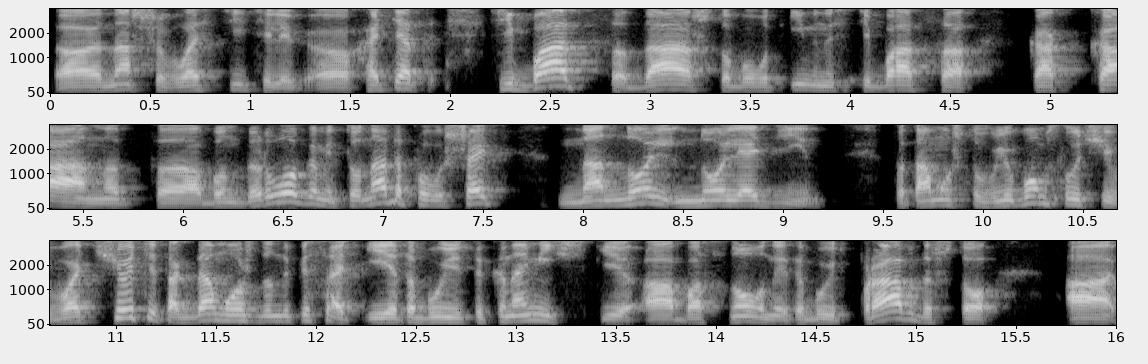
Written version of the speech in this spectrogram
наши властители хотят стебаться, да, чтобы вот именно стебаться как К над а, бандерлогами, то надо повышать на 0,01. Потому что в любом случае в отчете тогда можно написать, и это будет экономически обоснованно, это будет правда, что а,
